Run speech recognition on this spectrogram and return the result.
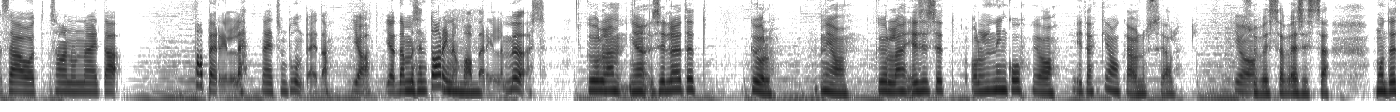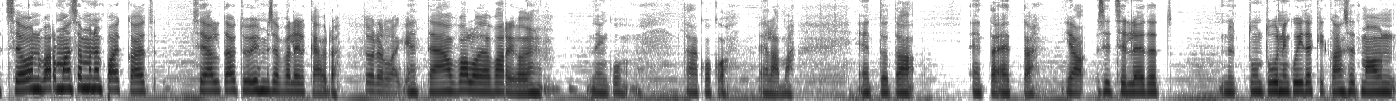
sä oot saanut näitä paperille, näitä sun tunteita ja, ja tämmöisen tarinan Mm. paperille myös. Kyllä, ja sillä että, kyllä, joo, kyllä. Ja siis, että olen niin kuin, joo, itsekin on käynyt siellä Joo. syvissä vesissä. Mutta se on varmaan semmoinen paikka, että siellä täytyy ihmisen välillä käydä. Todellakin. Että tämä on valo ja varjo, niin kuin, tämä koko elämä. Et tota, että, että. Ja sitten silleen, että nyt tuntuu niin kuin itsekin kanssa, että, mä oon,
